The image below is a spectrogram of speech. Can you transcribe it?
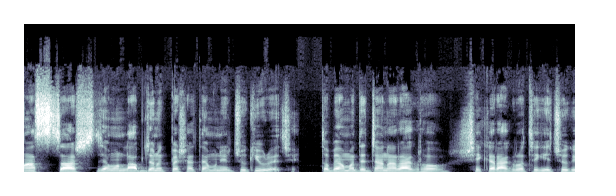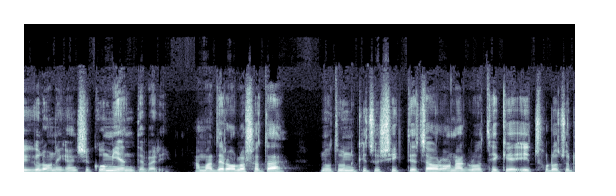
মাছ চাষ যেমন লাভজনক পেশা, তেমন এর ঝুঁকিও রয়েছে। তবে আমাদের জানার আগ্রহ, শেখার আগ্রহ থেকে এই ঝুঁকিগুলো অনেকাংশে কমিয়ে আনতে পারি। আমাদের অলসতা, নতুন কিছু শিখতে চাওয়ার অনাগ্রহ থেকে এই ছোট ছোট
